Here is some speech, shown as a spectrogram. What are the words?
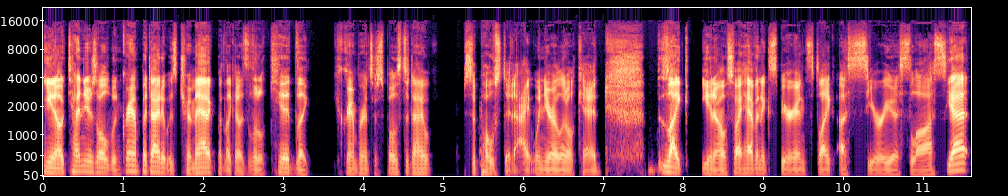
you know 10 years old when grandpa died it was traumatic but like i was a little kid like your grandparents are supposed to die supposed to die when you're a little kid like you know so i haven't experienced like a serious loss yet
